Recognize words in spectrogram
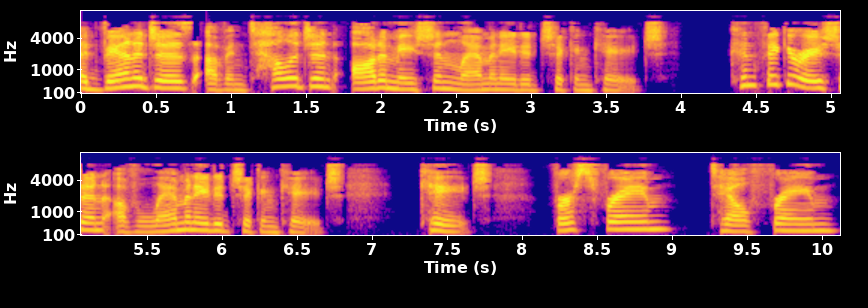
Advantages of intelligent automation laminated chicken cage. Configuration of laminated chicken cage. Cage. First frame, tail frame,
